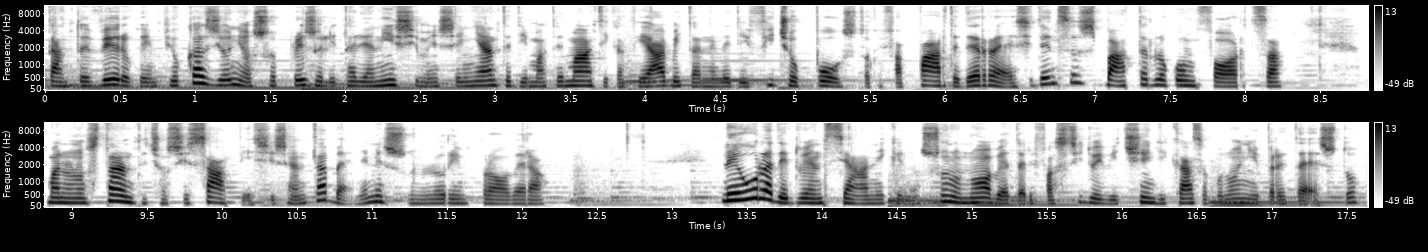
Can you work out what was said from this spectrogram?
tanto è vero che in più occasioni ho sorpreso l'italianissimo insegnante di matematica che abita nell'edificio opposto che fa parte del residence sbatterlo con forza, ma nonostante ciò si sappia e si senta bene, nessuno lo rimprovera. Le urla dei due anziani, che non sono nuovi a dare fastidio ai vicini di casa con ogni pretesto,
